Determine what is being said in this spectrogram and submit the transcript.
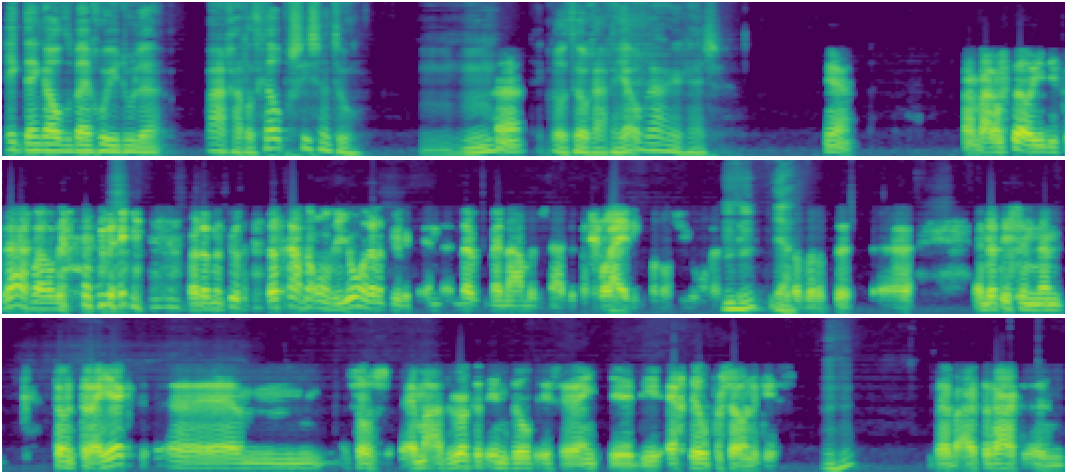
Ik denk altijd bij goede doelen, waar gaat dat geld precies naartoe? Mm -hmm. Ik wil het heel graag aan jou vragen, Gijs. Ja. Maar waarom stel je die vraag? Waarom, maar dat, natuurlijk, dat gaat naar onze jongeren natuurlijk. En, met name dus naar de begeleiding van onze jongeren. Mm -hmm. ja. dat, dat, en dat is een... Um, Zo'n traject, um, zoals Emma het Work het invult, is er eentje die echt heel persoonlijk is. Mm -hmm. We hebben uiteraard een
